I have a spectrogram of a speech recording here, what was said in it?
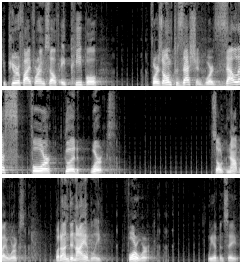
to purify for himself a people for his own possession who are zealous for good works. So, not by works, but undeniably for work, we have been saved.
